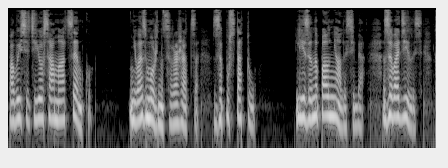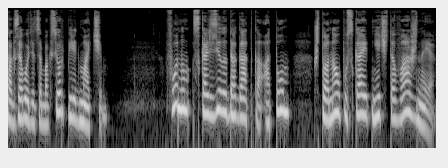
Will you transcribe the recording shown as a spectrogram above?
повысить ее самооценку. Невозможно сражаться за пустоту. Лиза наполняла себя, заводилась, как заводится боксер перед матчем. Фоном скользила догадка о том, что она упускает нечто важное,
